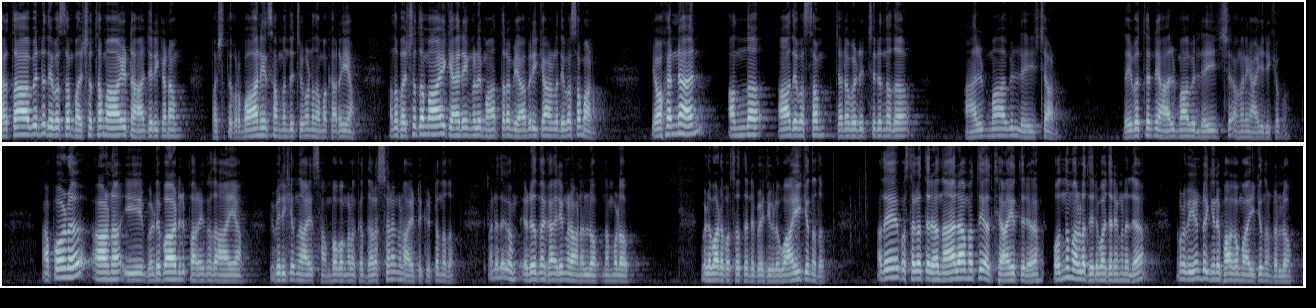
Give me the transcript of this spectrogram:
കർത്താവിന്റെ ദിവസം പരിശുദ്ധമായിട്ട് ആചരിക്കണം. പരിശുദ്ധ കുർബാനയെ സംബന്ധിച്ചുകൊണ്ട് നമുക്കറിയാം. അന്ന് പരിശുദ്ധമായ കാര്യങ്ങളിൽ മാത്രം വ്യാപരിക്കാനുള്ള ദിവസമാണ്. യോഹന്നാൻ അന്ന് ആ ദിവസം ചെലവഴിച്ചിരുന്നത് ആത്മാവിൽ ലയിച്ചാണ്. ദൈവത്തിന്റെ ആത്മാവിൽ ലയിച്ച് അങ്ങനെ ആയിരിക്കുന്നു. അപ്പോൾ ആണ് ഈ വെളിപാടിൽ പറയുന്നതായ വിവരിക്കുന്നതായ സംഭവങ്ങളൊക്കെ ദർശനങ്ങളായിട്ട് കിട്ടുന്നത്. അദ്ദേഹം എഴുതുന്ന കാര്യങ്ങളാണല്ലോ നമ്മൾ വെളിപാട് പുസ്തകത്തിന്റെ പേജുകൾ വായിക്കുന്നത്. അതേ പുസ്തകത്തിൽ നാലാമത്തെ അധ്യായത്തിൽ ഒന്നു മുതലുള്ള തിരുവചനങ്ങളിൽ നമ്മൾ വീണ്ടും ഇങ്ങനെ ഭാഗം വായിക്കുന്നുണ്ടല്ലോ.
